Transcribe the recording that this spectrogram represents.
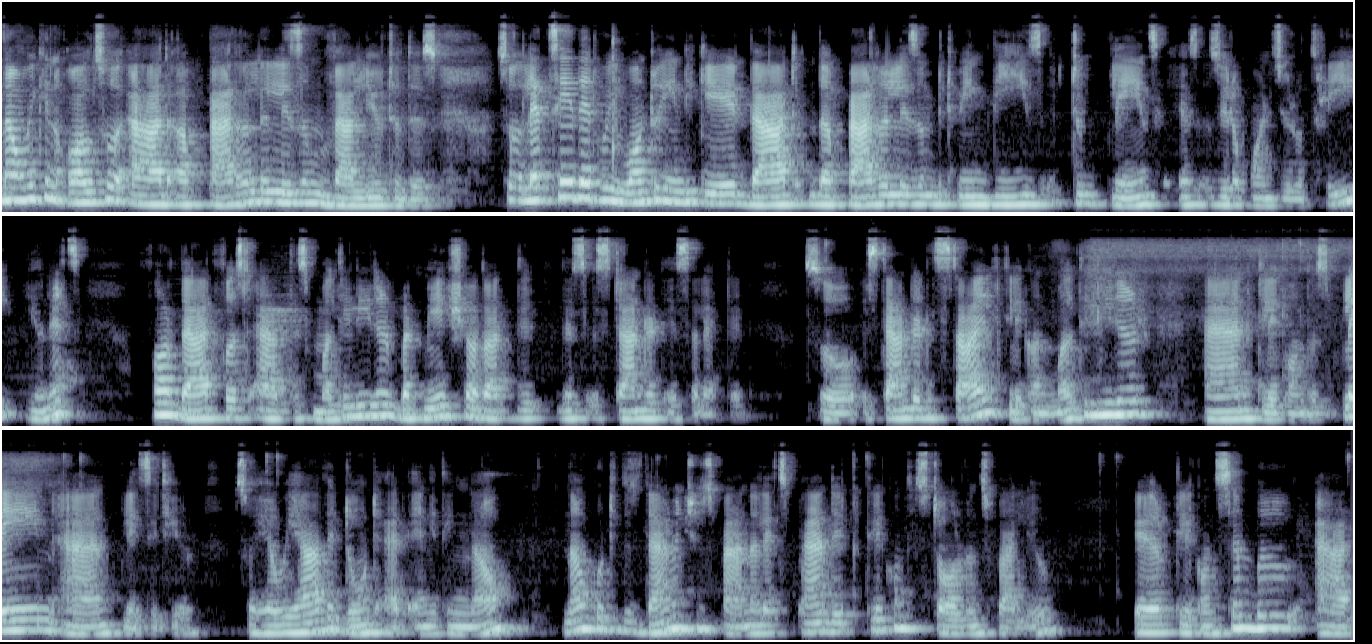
now we can also add a parallelism value to this so let's say that we want to indicate that the parallelism between these two planes is 0.03 units. For that, first add this multi-leader, but make sure that this standard is selected. So standard style, click on multi-leader and click on this plane and place it here. So here we have it, don't add anything now. Now go to this dimensions panel, expand it, click on this tolerance value. Here click on symbol, add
